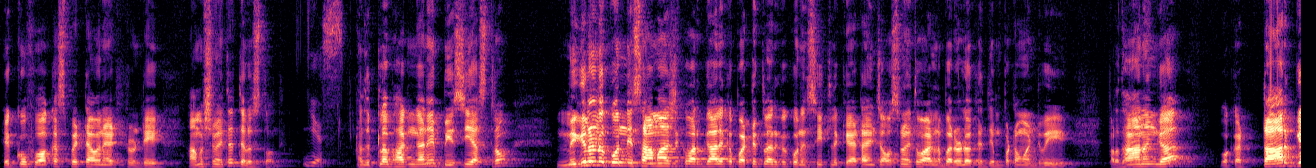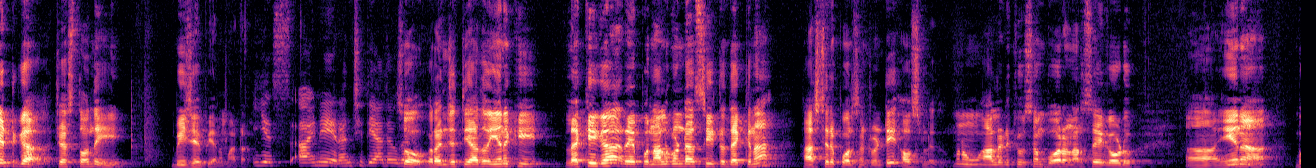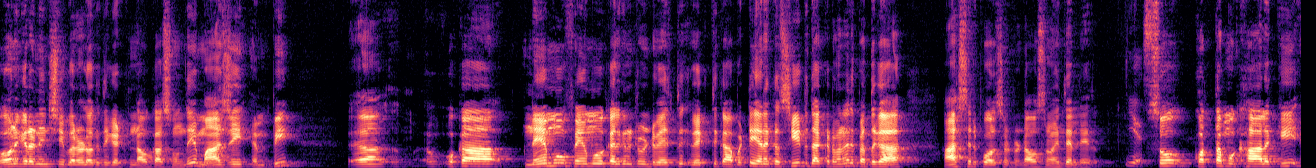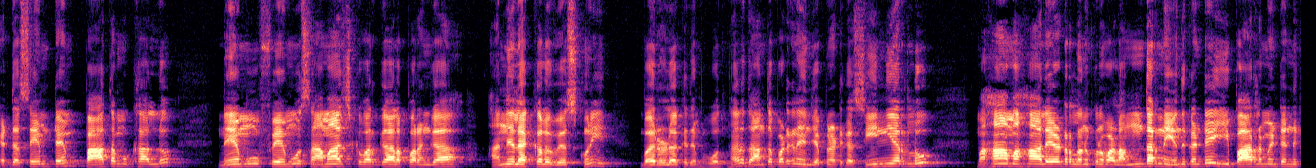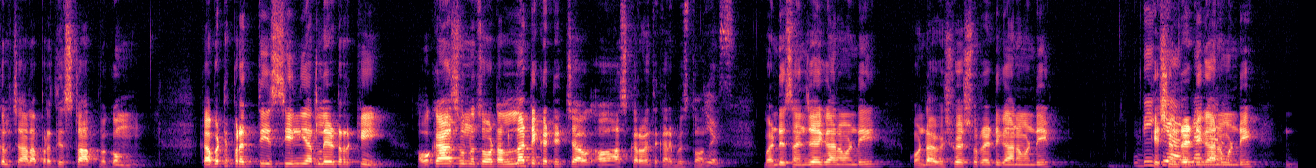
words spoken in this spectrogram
ఎక్కువ ఫోకస్ పెట్టామనేటటువంటి అంశం అయితే తెలుస్తోంది. అందుట్లో భాగంగానే బీసీ అస్త్రం మిగిలిన కొన్ని సామాజిక వర్గాలకు పర్టికులర్గా కొన్ని సీట్లు కేటాయించి అవసరమైతే వాళ్ళని బరిలోకి దింపటం వంటివి ప్రధానంగా ఒక టార్గెట్గా చేస్తోంది బీజేపీ అనమాట సో రంజిత్ యాదవ్ ఈయనకి లక్కీగా రేపు నల్గొండ సీటు దక్కినా ఆశ్చర్యపోవాల్సినటువంటి అవసరం లేదు. మనం ఆల్రెడీ చూసాం బోర నరసయ్య గౌడ్ ఈయన భువనగిరి నుంచి బరిలోకి దిగట్టిన అవకాశం ఉంది. మాజీ ఎంపీ ఒక నేము ఫేము కలిగినటువంటి వ్యక్తి వ్యక్తి కాబట్టి ఈయనకు సీటు దక్కడం అనేది పెద్దగా ఆశ్చర్యపోవాల్సినటువంటి అవసరం అయితే లేదు. సో కొత్త ముఖాలకి అట్ ద సేమ్ టైం పాత ముఖాల్లో నేము ఫేము సామాజిక వర్గాల పరంగా అన్ని లెక్కలు వేసుకుని బరిలోకి దింపబోతున్నారు. దాంతోపాటుగా నేను చెప్పినట్టుగా సీనియర్లు మహామహా లీడర్లు అనుకున్న వాళ్ళందరినీ ఎందుకంటే ఈ పార్లమెంట్ ఎన్నికలు చాలా ప్రతిష్టాత్మకం కాబట్టి ప్రతి సీనియర్ లీడర్కి అవకాశం ఉన్న చోటల్లా టికెట్ ఇచ్చే ఆస్కారం అయితే కనిపిస్తోంది. బండి సంజయ్ కానివ్వండి కొండా విశ్వేశ్వర రెడ్డి కానివ్వండి కిషన్ రెడ్డి. కానివ్వండి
